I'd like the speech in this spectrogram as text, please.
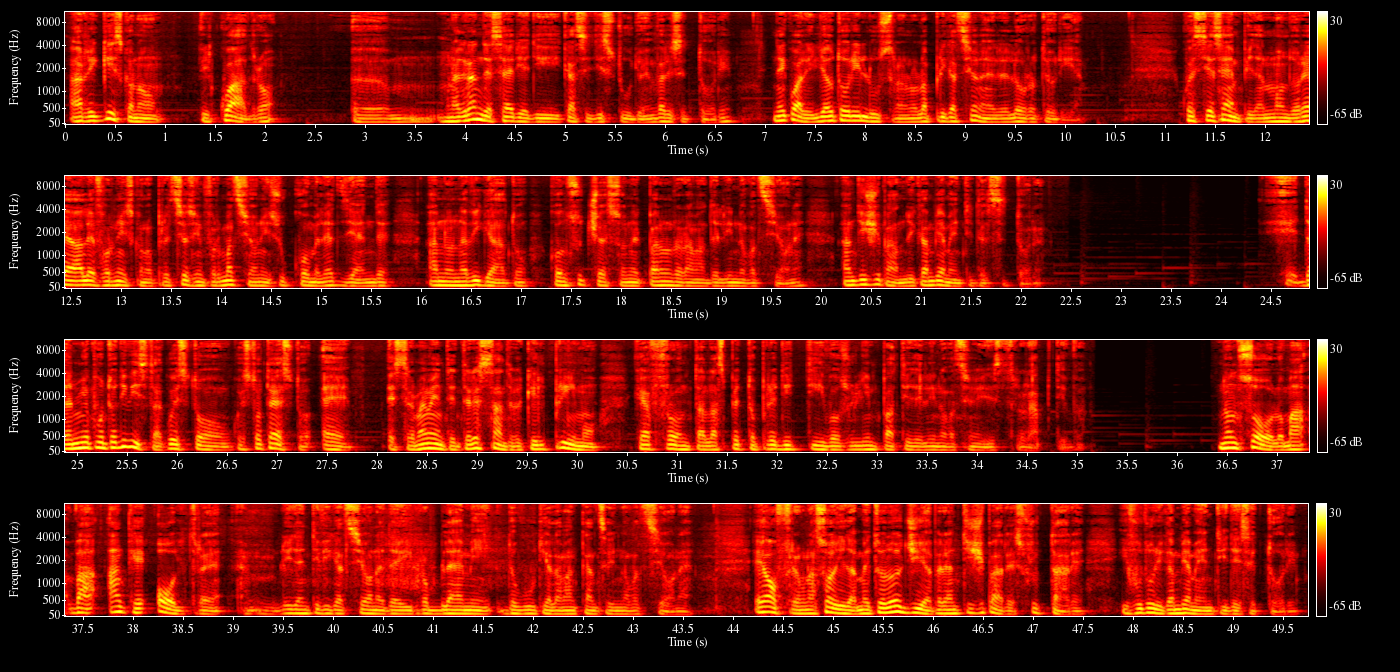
Arricchiscono il quadro ehm, una grande serie di casi di studio in vari settori nei quali gli autori illustrano l'applicazione delle loro teorie. Questi esempi dal mondo reale forniscono preziose informazioni su come le aziende hanno navigato con successo nel panorama dell'innovazione, anticipando i cambiamenti del settore. E dal mio punto di vista questo, questo testo è estremamente interessante perché è il primo che affronta l'aspetto predittivo sugli impatti dell'innovazione disruptive. Non solo, ma va anche oltre ehm, l'identificazione dei problemi dovuti alla mancanza di innovazione e offre una solida metodologia per anticipare e sfruttare i futuri cambiamenti dei settori.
